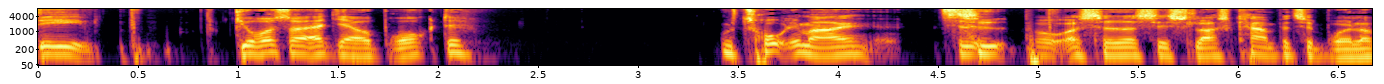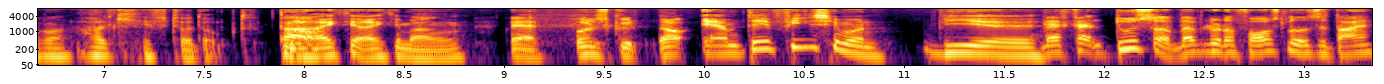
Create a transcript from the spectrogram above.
det gjorde så, at jeg jo brugte, Utrolig meget Tid. tid på at sidde og se slåskampe til bryllupper. hold kæft, det var dumt. Der er Nå, rigtig, rigtig mange. Ja, undskyld. Nå, jamen det er fint, Simon. Vi, øh, Hvad fandt du så? Hvad blev der foreslået til dig?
